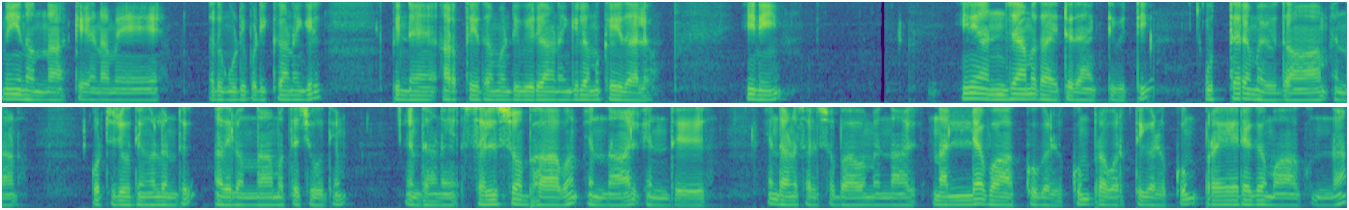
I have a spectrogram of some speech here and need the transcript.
നീ നന്നാക്കണമേ. അതും കൂടി പഠിക്കുകയാണെങ്കിൽ പിന്നെ അർത്ഥം എഴുതാൻ വേണ്ടി വരികയാണെങ്കിൽ നമുക്ക് എഴുതാലോ. ഇനി ഇനി അഞ്ചാമതായിട്ടൊരു ആക്ടിവിറ്റി ഉത്തരം എഴുതാം എന്നാണ്. കുറച്ച് ചോദ്യങ്ങളുണ്ട്. അതിലൊന്നാമത്തെ ചോദ്യം എന്താണ്? സൽസ്വഭാവം എന്നാൽ എന്ത്? എന്താണ് സൽസ്വഭാവം എന്നാൽ? നല്ല വാക്കുകൾക്കും പ്രവർത്തികൾക്കും പ്രേരകമാകുന്ന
